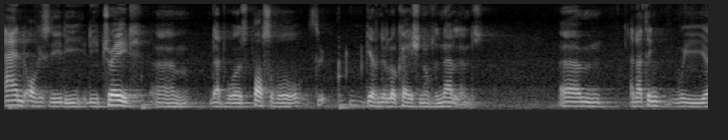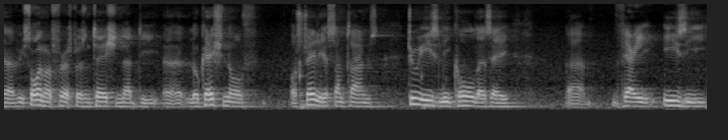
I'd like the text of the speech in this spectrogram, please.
and obviously the, the trade um, that was possible given the location of the Netherlands. Um, and I think we, uh, we saw in our first presentation that the uh, location of Australia is sometimes too easily called as a uh, very easy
